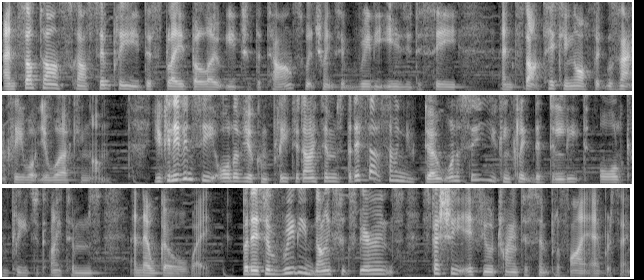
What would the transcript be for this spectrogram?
and subtasks are simply displayed below each of the tasks which makes it really easy to see and start ticking off exactly what you're working on. You can even see all of your completed items, but if that's something you don't want to see, you can click the delete all completed items and they'll go away. But it's a really nice experience, especially if you're trying to simplify everything.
